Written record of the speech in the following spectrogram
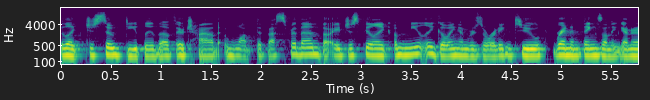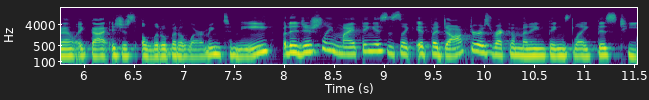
like just so deeply love their child and want the best for them, but I just feel like immediately going and resorting to random things on the internet like that is just a little bit alarming to me. But additionally, my thing is is like if a doctor is recommending things like this to you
